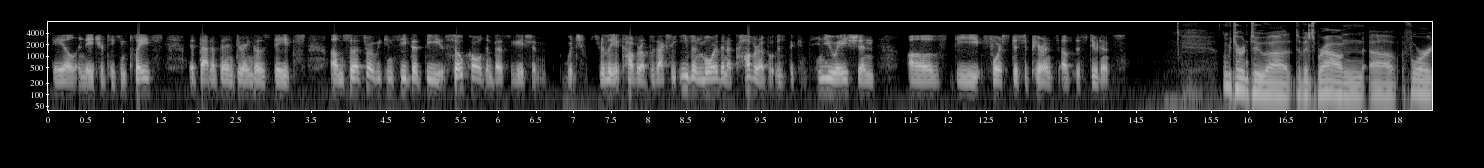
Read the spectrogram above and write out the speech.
scale and nature taking place at that event during those dates. Um, so that's why we can see that the so-called investigation, which was really a cover-up, was actually even more than a cover-up. It was the continuation of the forced disappearance of the students. Let me turn to uh, to Vince Brown uh, for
